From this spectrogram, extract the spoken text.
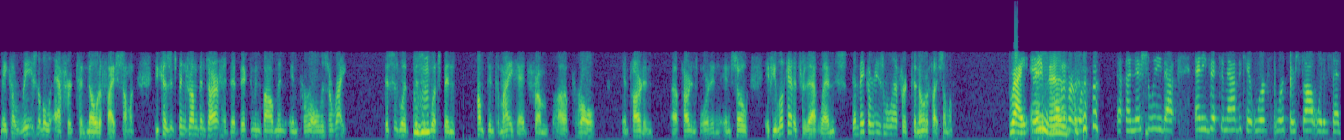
make a reasonable effort to notify someone because it's been drummed into our head that victim involvement in parole is a right. This is what this mm-hmm. is what's been pumped into my head from uh, parole and pardon uh, pardons board, and and so if you look at it through that lens, then make a reasonable effort to notify someone. Right, and Amen. however, initially that any victim advocate worth worth their salt would have said,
